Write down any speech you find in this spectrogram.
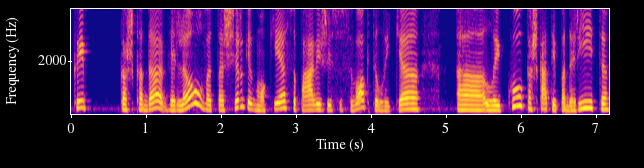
kaip kažkada vėliau vat aš irgi mokėsiu pavyzdžiui susivokti laike a, laiku kažką tai padaryti.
